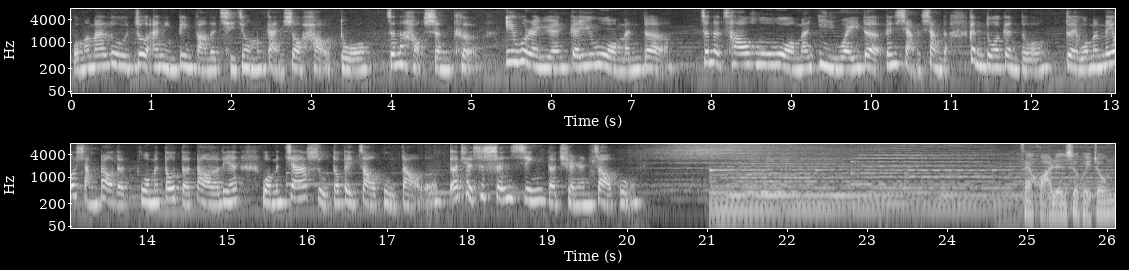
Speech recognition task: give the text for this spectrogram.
我妈妈入住安宁病房的期间，我们感受好多，真的好深刻。医护人员给予我们的。真的超乎我们以为的跟想象的更多更多，对，我们没有想到的，我们都得到了，连我们家属都被照顾到了，而且是身心的全人照顾。在华人社会中，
